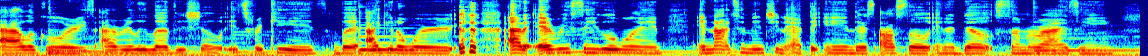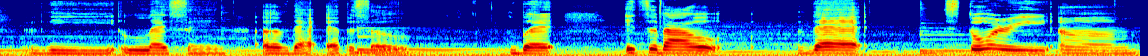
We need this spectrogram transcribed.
Allegories. I really love this show. It's for kids, but I get a word out of every single one. And not to mention at the end, there's also an adult summarizing the lesson of that episode. But it's about that story um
